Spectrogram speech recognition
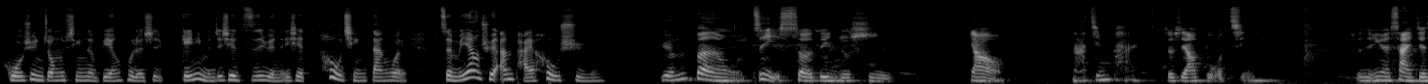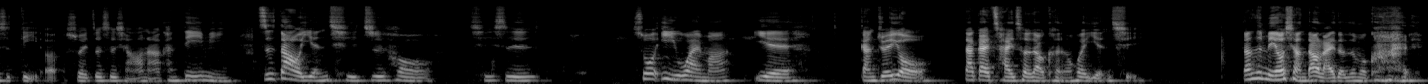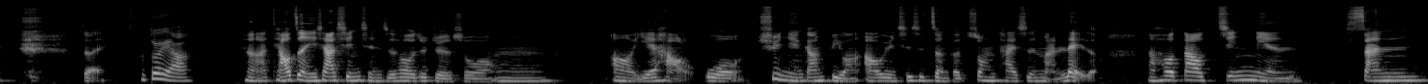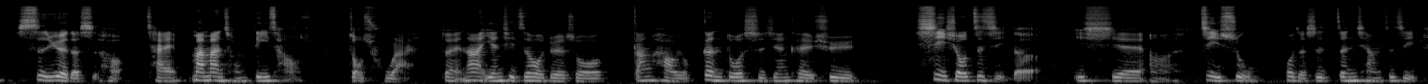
国训中心那边，或者是给你们这些资源的一些后勤单位，怎么样去安排后续呢？原本我自己设定就是要拿金牌，就是要夺金，就是因为上一届是第二，所以这次想要拿看第一名。知道延期之后，其实说意外吗？也感觉有大概猜测到可能会延期，但是没有想到来的那么快。对，对啊，啊，调整一下心情之后，就觉得说，嗯。哦，也好，我去年刚比完奥运，其实整个状态是蛮累的。然后到今年三四月的时候，才慢慢从低潮走出来。对，那延期之后，我觉得说刚好有更多时间可以去细修自己的一些呃技术，或者是增强自己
